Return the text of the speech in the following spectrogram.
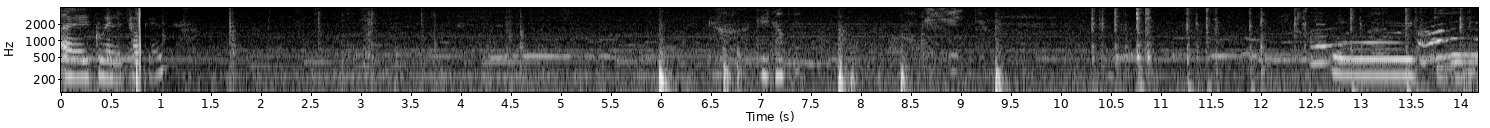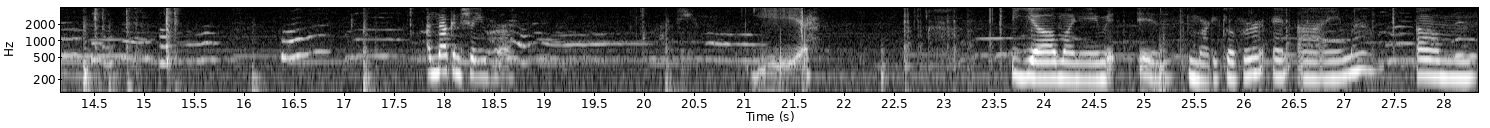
I Gwen is talking. There's open. I'm not gonna show you her. Yeah. Yeah, my name is Marty Clover, and I'm um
